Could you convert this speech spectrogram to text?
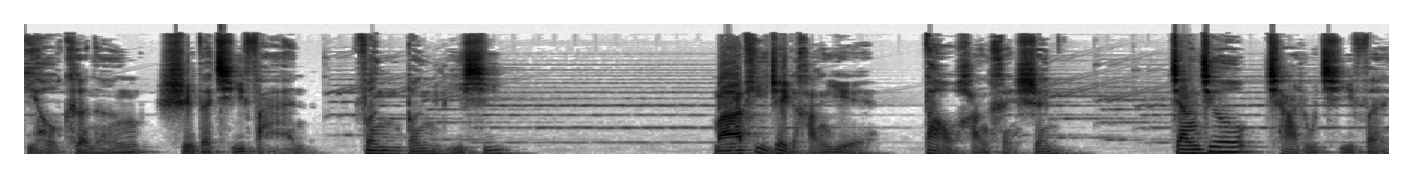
有可能适得其反，分崩离析。马屁这个行业，道行很深，讲究恰如其分，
